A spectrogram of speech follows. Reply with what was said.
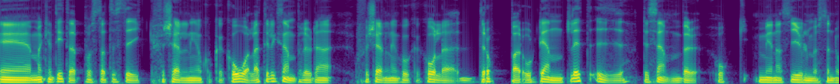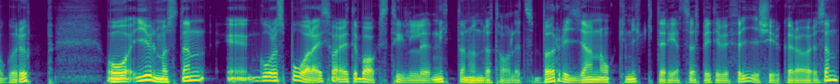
Eh, man kan titta på statistik, försäljning av Coca-Cola till exempel, hur den försäljningen av Coca-Cola droppar ordentligt i december och medan julmusten då går upp. Och julmusten eh, går att spåra i Sverige tillbaks till 1900-talets början och nykterhets respektive frikyrkorörelsen.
